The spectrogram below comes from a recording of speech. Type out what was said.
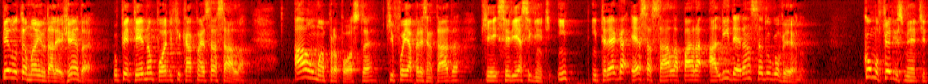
Pelo tamanho da legenda, o PT não pode ficar com essa sala. Há uma proposta que foi apresentada que seria a seguinte: entrega essa sala para a liderança do governo. Como felizmente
